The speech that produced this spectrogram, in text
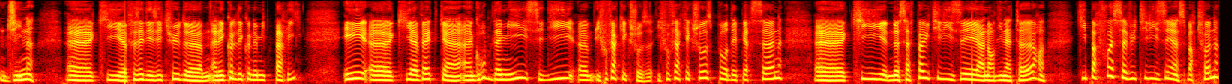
Jean, qui faisait des études à l'école d'économie de Paris et qui, avec un, groupe d'amis, s'est dit il faut faire quelque chose. Il faut faire quelque chose pour des personnes qui ne savent pas utiliser un ordinateur, qui parfois savent utiliser un smartphone,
